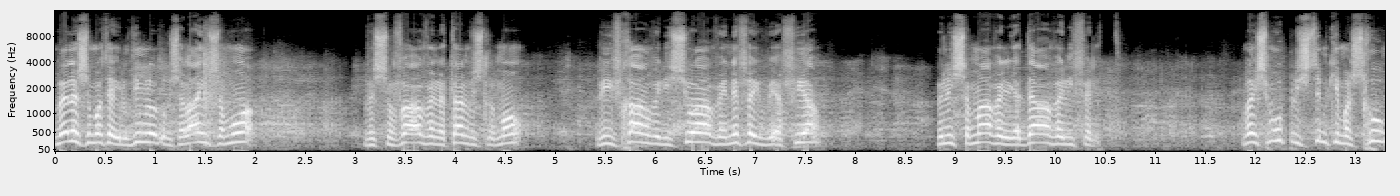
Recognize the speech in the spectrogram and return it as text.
ואלה שמות הילדים לו בירושלים שמוע ושובע ונתן ושלמה ויבחר ולישוע ונפג ויפיע ולשמע ולידע וליפלת. וישמעו פלישתים כי משכו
